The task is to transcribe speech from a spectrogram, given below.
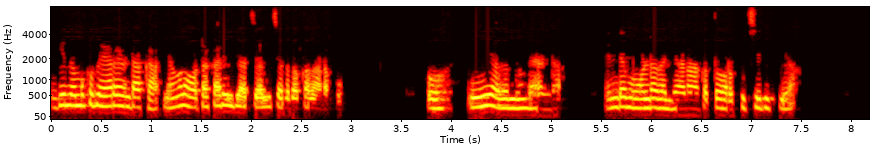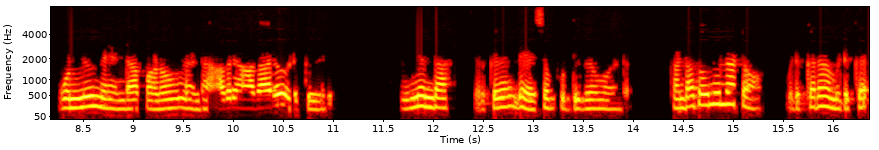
എങ്കിൽ നമുക്ക് വേറെ ഉണ്ടാക്കാം. ഞങ്ങൾ ഓട്ടക്കാർ വിചാരിച്ചാലും ചിലതൊക്കെ നടക്കും. ഓ ഇനി അതൊന്നും വേണ്ട. എന്റെ മോളുടെ കല്യാണം അകത്ത് ഉറപ്പിച്ചിരിക്കുക. ഒന്നും വേണ്ട പണവും വേണ്ട. അവർ ആധാരവും എടുക്കുകയും പിന്നെന്താ? ചെറുക്കന് ദേശം ബുദ്ധികളും വേണ്ട. കണ്ടാ തോന്നൂല കേട്ടോ. മിടുക്കനാ മിടുക്കൻ.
